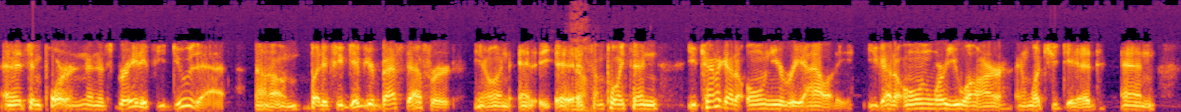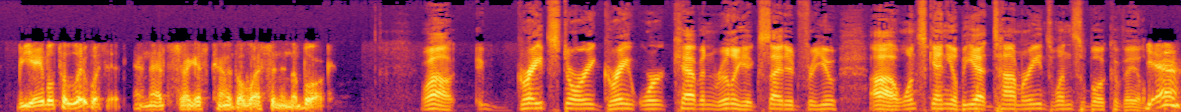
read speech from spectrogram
and it's important and it's great if you do that um, but if you give your best effort, you know, and, and yeah. at some point, then you kind of got to own your reality. You got to own where you are and what you did, and be able to live with it. And that's, I guess, kind of the lesson in the book. Well, great story, great work, Kevin. Really excited for you. Uh, once again, you'll be at Tom Reid's. When's the book available? Yeah,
